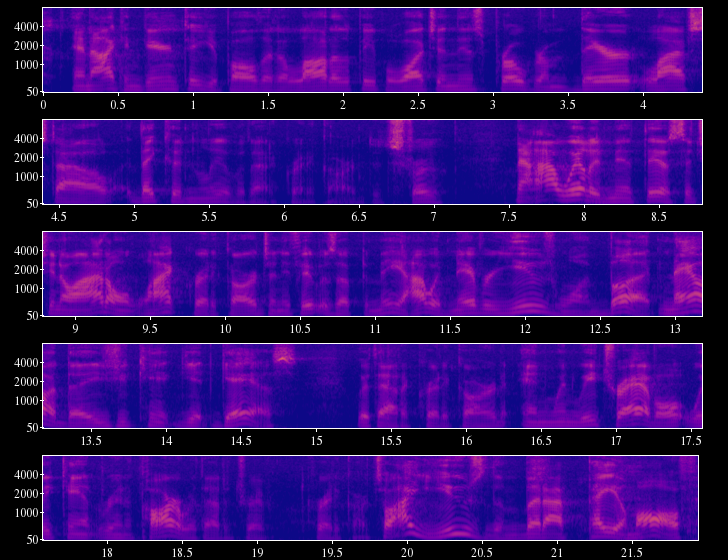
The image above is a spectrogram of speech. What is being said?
And I can guarantee you, Paul, that a lot of the people watching this program, their lifestyle, they couldn't live without a credit card. It's true. Now, I will admit this that, you know, I don't like credit cards, and if it was up to me, I would never use one. But nowadays, you can't get gas without a credit card. And when we travel, we can't rent a car without a tra- credit card. So I use them, but I pay them off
